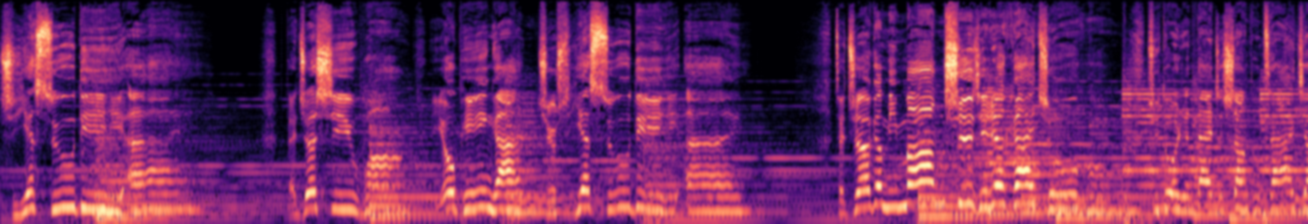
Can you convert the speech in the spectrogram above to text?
是耶稣的爱，带着希望，有平安，就是耶稣的爱，在这个迷茫世界人海中。许多人带着伤痛在角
